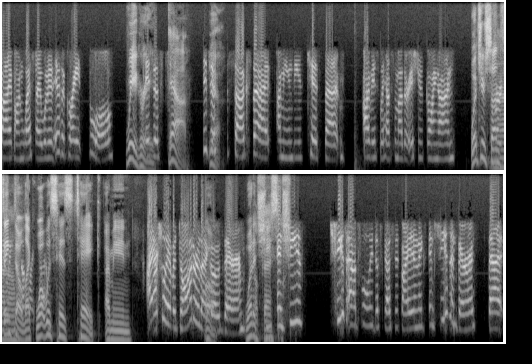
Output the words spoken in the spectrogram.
vibe on West Side when it is a great school. we agree. It just Yeah. it just sucks that I mean these kids that obviously have some other issues going on. What's your son think though? Like, like what that. was his take? I mean, I actually have a daughter that Oh. goes there, what did Okay. she say? and she's she's absolutely disgusted by it, and, and she's embarrassed that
